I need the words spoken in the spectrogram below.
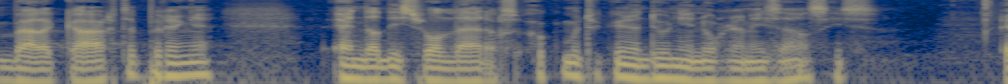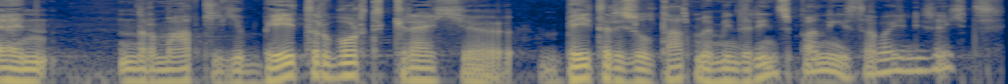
bij elkaar te brengen. En dat is wat leiders ook moeten kunnen doen in organisaties. En naarmate je beter wordt, krijg je beter resultaat met minder inspanning. Is dat wat je nu zegt?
